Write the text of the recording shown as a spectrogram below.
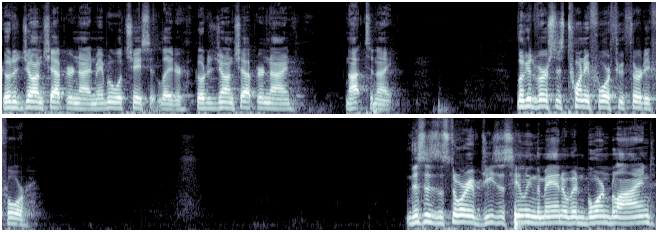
Go to John chapter 9. Maybe we'll chase it later. Go to John chapter 9. Not tonight. Look at verses 24 through 34. This is the story of Jesus healing the man who had been born blind.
